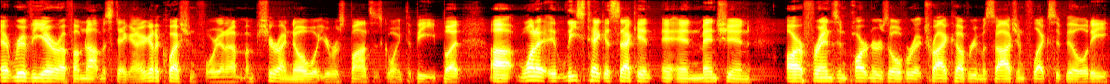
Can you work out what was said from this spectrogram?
at Riviera, if I'm not mistaken. I got a question for you, and I'm, I'm sure I know what your response is going to be, but uh, want to at least take a second and, and mention our friends and partners over at Tricovery Massage and Flexibility.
